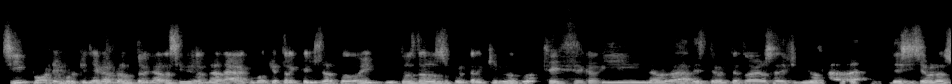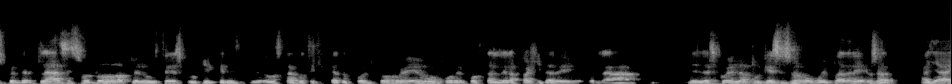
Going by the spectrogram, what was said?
sí pone, porque llega una autoridad así de la nada como que a tranquilizar todo y pues, todos estamos súper tranquilos, ¿no? Sí, sí, sí. Y la verdad, este, ahorita todavía no se ha definido nada de si se van a suspender clases o no, pero ustedes confíen que les debemos estar notificando por el correo o por el portal de la página de, de la, de la escuela, porque eso es algo muy padre, o sea, allá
